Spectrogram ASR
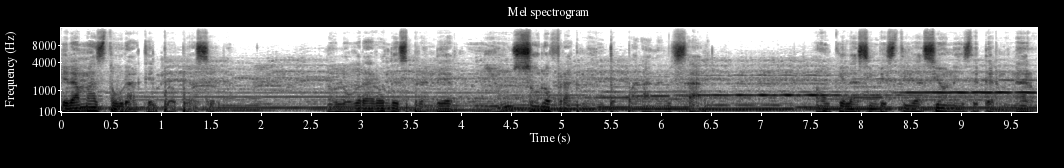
era más dura que el propio acero no lograron desprender ni un solo fragmento para analizar, aunque las investigaciones determinaron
